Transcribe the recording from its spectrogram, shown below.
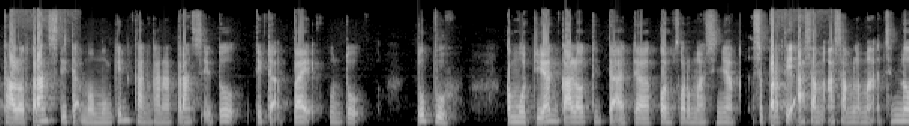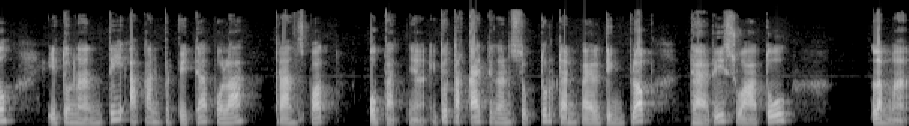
kalau trans tidak memungkinkan karena trans itu tidak baik untuk tubuh. Kemudian kalau tidak ada konformasinya seperti asam-asam lemak jenuh itu nanti akan berbeda pola transport obatnya. Itu terkait dengan struktur dan building block dari suatu lemak.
